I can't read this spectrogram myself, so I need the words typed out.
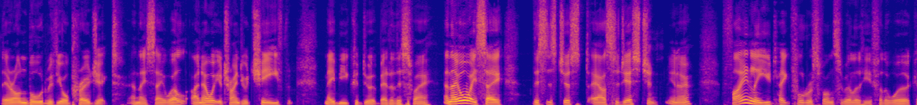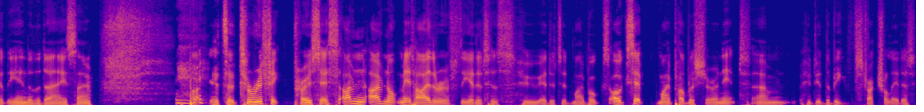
They're on board with your project. And they say well i know what you're trying to achieve but maybe you could do it better this way. And they always say this is just our suggestion you know? Finally hmm. you take full responsibility for the work at the end of the day. So it's a terrific process. I've I've not met either of the editors who edited my books, oh, except my publisher Annette, um, who did the big structural edit.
